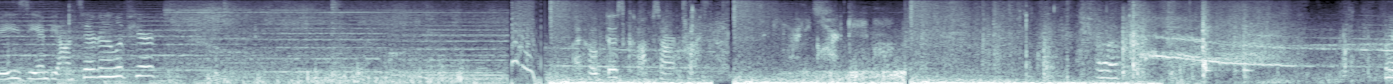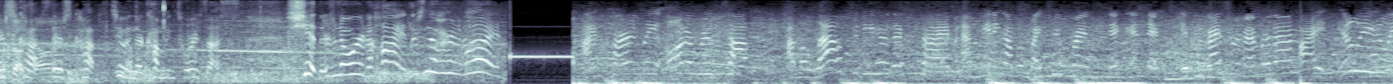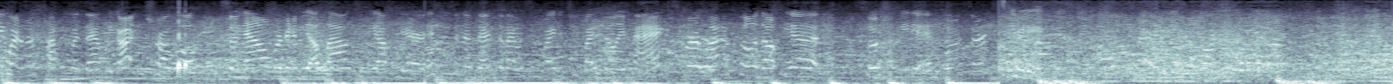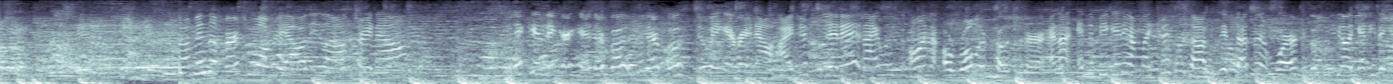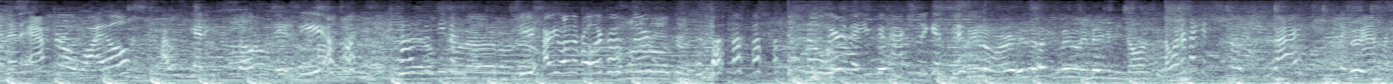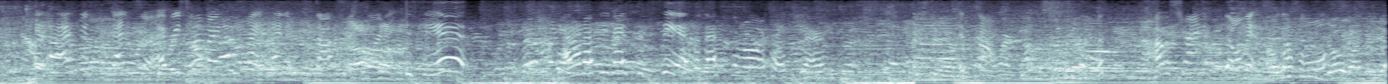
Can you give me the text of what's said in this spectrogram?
Jay-Z and Beyonce are gonna live here. I hope those cops aren't Security guard came up. Uh, there's cops, there's cops too, and they're coming towards us. Shit, there's nowhere to hide, there's nowhere to hide. I'm currently on a rooftop. I'm allowed Nick and Nick are here. They're both they're both doing it right now. I just did it and I was on a roller coaster. And I, in the beginning I'm like, this sucks. It doesn't work. It doesn't feel like anything. And then after a while, I was getting so dizzy. I'm like, how's this even? Do you, are you on the roller coaster? it's so weird that you can actually get dizzy. It's like literally making me nauseous. I wonder if I can show you guys the camera somehow. It has a sensor. Every time I know if you guys can see it, but that's the roller coaster. It's not working. I was trying to film it through the hole,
